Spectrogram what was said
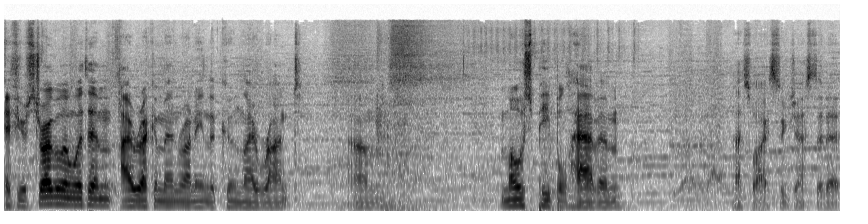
if you're struggling with him, I recommend running the Kunlai Runt. Um, most people have him. That's why I suggested it.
